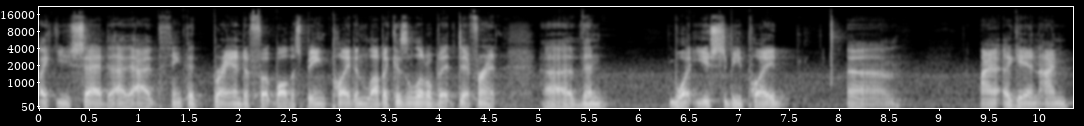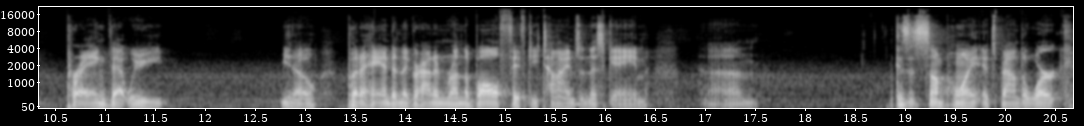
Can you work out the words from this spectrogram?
like you said, I, I, think the brand of football that's being played in Lubbock is a little bit different uh, than what used to be played. Um, I, again, I'm praying that we, you know, put a hand in the ground and run the ball 50 times in this game. Um, because at some point it's bound to work.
